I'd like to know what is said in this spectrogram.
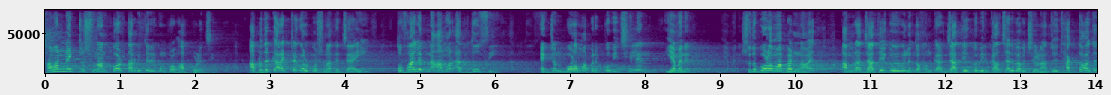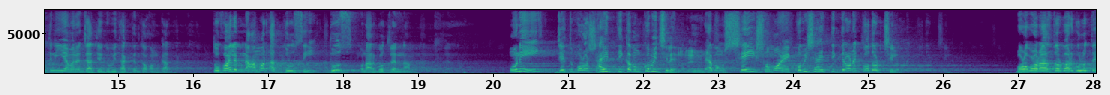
সামান্য একটু শোনার পর তার ভিতরে এরকম প্রভাব পড়েছে। আপনাদেরকে আরেকটা গল্প শোনাতে চাই। তোফাইল ইবনে আমর আদ্দুসি একজন বড় মাপের কবি ছিলেন ইয়েমেনের। শুধু বড় মাপের নয়, আমরা জাতীয় কবি বলি, তখনকার জাতীয় কবির কালচারভাবে ছিল না। যদি থাকতো হয়তো তিনি ইয়েমেনের জাতীয় কবি থাকতেন তখনকার। তোফাইল ইবনে আমর আদ্দুসি দুস ওনার গোত্রের নাম, উনি যেহেতু বড় সাহিত্যিক এবং কবি ছিলেন, এবং সেই সময়ে কবি সাহিত্যিকদের অনেক কদর ছিল। বড় বড় রাজদরবারগুলোতে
